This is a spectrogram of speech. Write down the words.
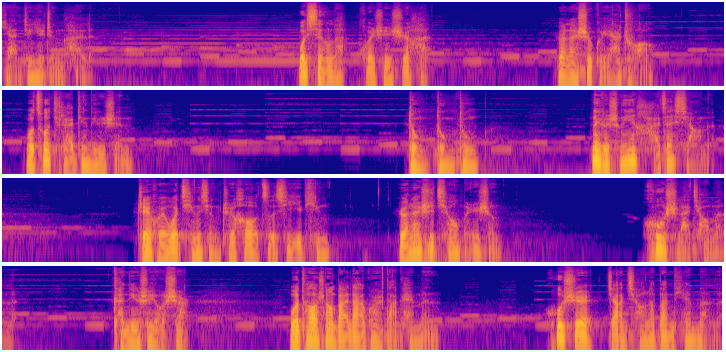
眼睛也睁开了。我醒了，浑身是汗。原来是鬼压床。我坐起来，定定神。咚咚咚，那个声音还在响呢。这回我清醒之后，仔细一听，原来是敲门声。护士来敲门了，肯定是有事儿。我套上白大褂，打开门。护士讲敲了半天门了，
